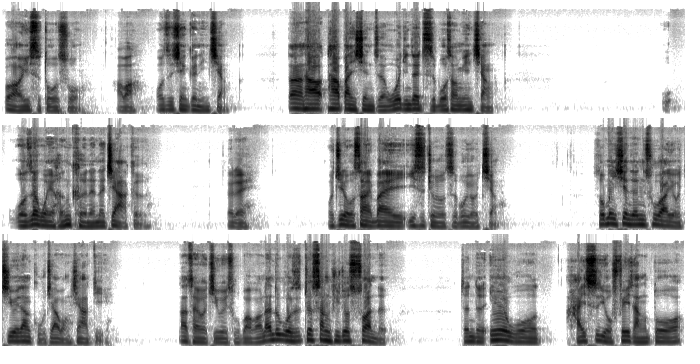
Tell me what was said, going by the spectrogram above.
不好意思多说，好吧？我只先跟你讲。当然，他他办现增，我已经在直播上面讲，我我认为很可能的价格，对不对？我记得我上礼拜一四九九直播有讲，说明现增出来有机会让股价往下跌，那才有机会出报告。那如果是就上去就算了，真的，因为我还是有非常多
